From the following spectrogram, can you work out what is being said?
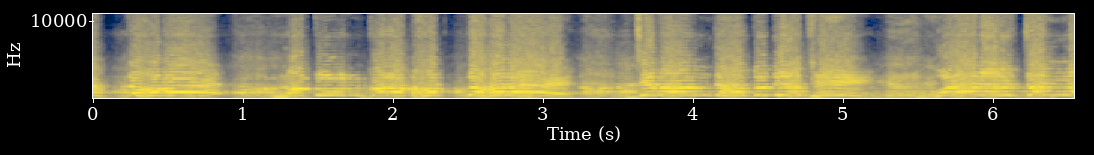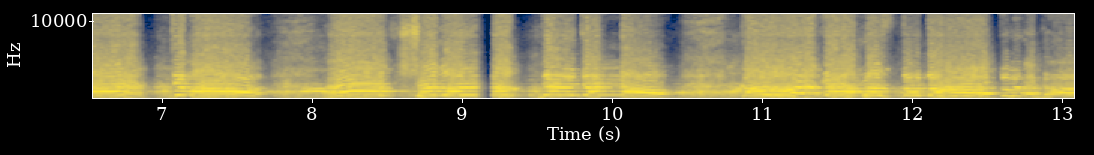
দেখতে হবে নতুন করে ভাবতে হবে জীবন যেহেতু দিয়েছি কোরআনের জন্য একটিবার এক সাগর রক্তের জন্য কারও কারও প্রস্তুত হাত তুলে দেখা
